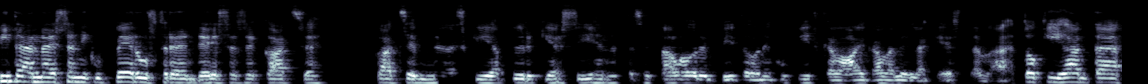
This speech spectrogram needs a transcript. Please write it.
pitää näissä niin kuin perustrendeissä se katse, katse myöskin ja pyrkiä siihen, että se taloudenpito on niin kuin pitkällä aikavälillä kestävää. Tokihan tämä,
